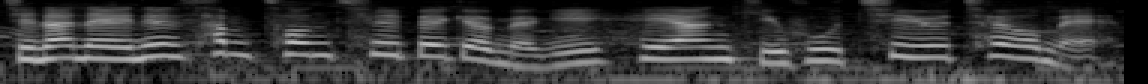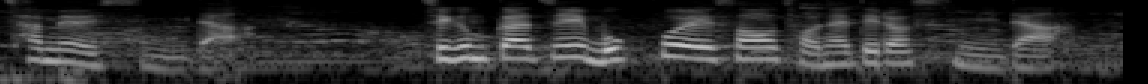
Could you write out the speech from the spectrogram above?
지난해에는 3,700여 명이 해양 기후 치유 체험에 참여했습니다. 지금까지 목포에서 전해드렸습니다.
